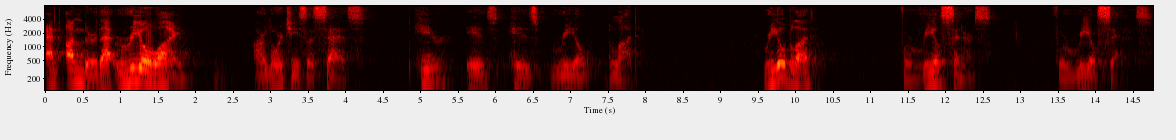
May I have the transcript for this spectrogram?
and under that real wine, our Lord Jesus says, Here is his real blood. Real blood for real sinners for real sins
